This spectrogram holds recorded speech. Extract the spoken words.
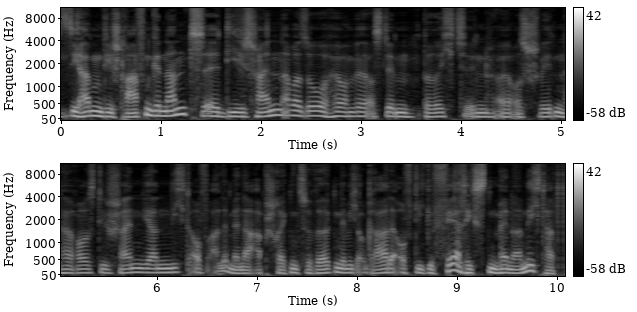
sie haben die Strafen genannt, äh, die scheinen aber so, hören wir aus dem Bericht in, äh, aus Schweden heraus, die scheinen ja nicht auf alle Männer abschreckend zu wirken, nämlich auch gerade auf die gefährlichsten Männer nicht, hat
